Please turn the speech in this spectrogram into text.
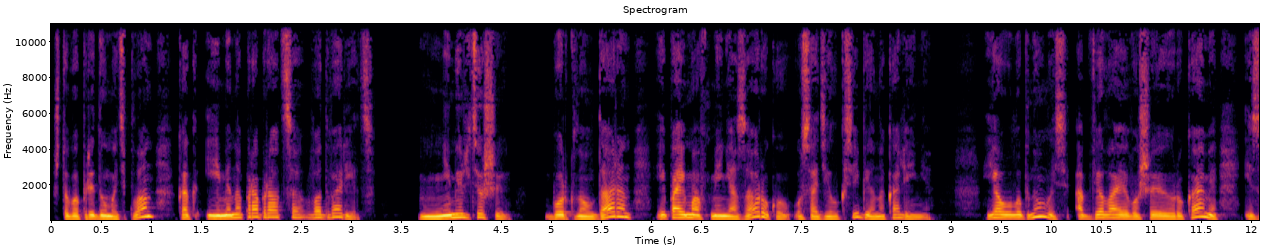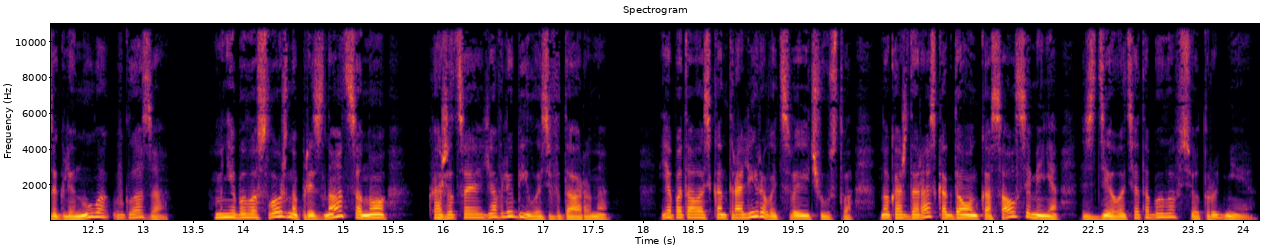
чтобы придумать план, как именно пробраться во дворец. «Не мельтеши», — буркнул Даррен и, поймав меня за руку, усадил к себе на колени. Я улыбнулась, обвела его шею руками и заглянула в глаза. Мне было сложно признаться, но, кажется, я влюбилась в Даррена. Я пыталась контролировать свои чувства, но каждый раз, когда он касался меня, сделать это было все труднее.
